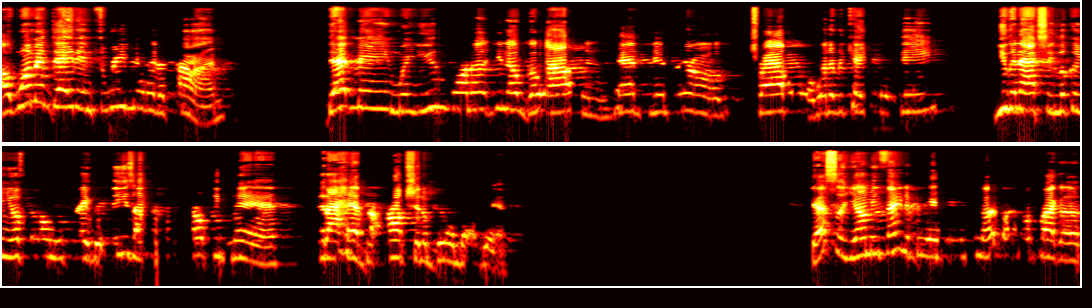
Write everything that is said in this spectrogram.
A woman dating three men at a time. That means when you wanna, you know, go out and have dinner or travel or whatever the case may be, you can actually look on your phone and say, "With these are healthy men that I have the option of doing that with." that's a yummy thing to be able to, you know, it's like a,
